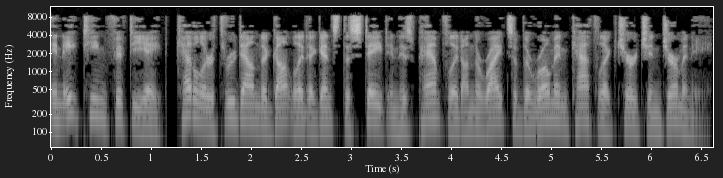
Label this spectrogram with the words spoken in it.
in 1858, Ketteler threw down the gauntlet against the state in his pamphlet on the rights of the Roman Catholic Church in Germany.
